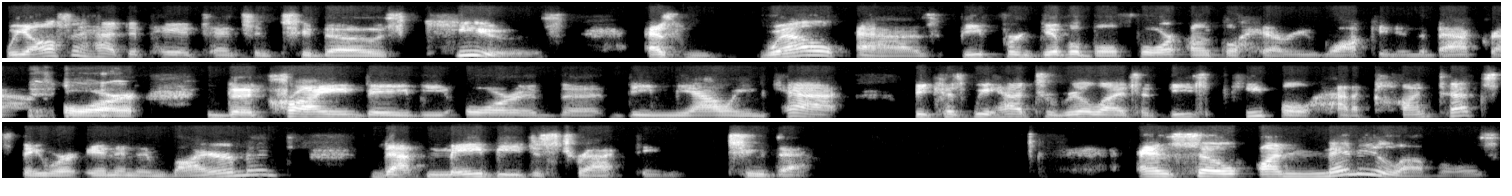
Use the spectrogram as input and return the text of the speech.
we also had to pay attention to those cues as well as be forgivable for Uncle Harry walking in the background or the crying baby or the, the meowing cat because we had to realize that these people had a context, they were in an environment that may be distracting to them. And so, on many levels,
